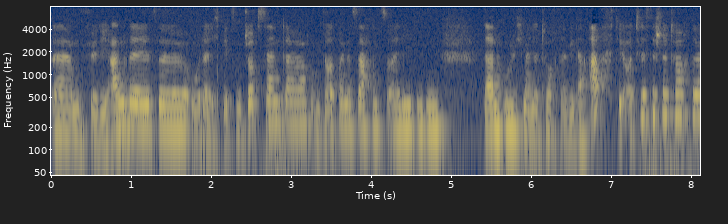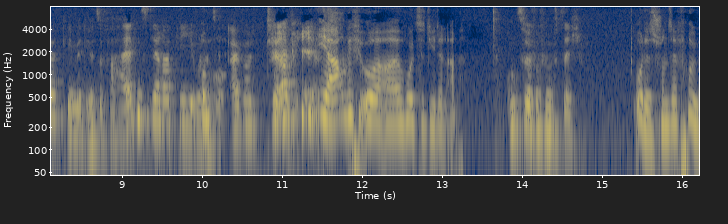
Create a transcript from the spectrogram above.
ähm, für die Anwälte oder ich gehe zum Jobcenter, um dort meine Sachen zu erledigen. Dann hole ich meine Tochter wieder ab, die autistische Tochter, gehe mit ihr zur Verhaltenstherapie oder um, zur Ergotherapie. Ja, um wie viel Uhr äh, holst du die denn ab? Um 12.50 Uhr. Oh, das ist schon sehr früh.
